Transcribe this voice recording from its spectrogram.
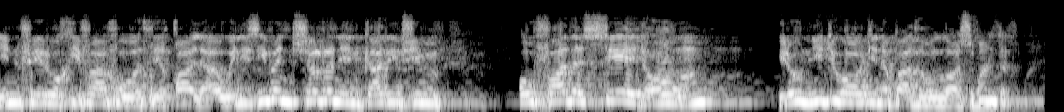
when his even children encourage him, oh father stay at home, you don't need to go out in the path of Allah subhanahu wa ta'ala.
